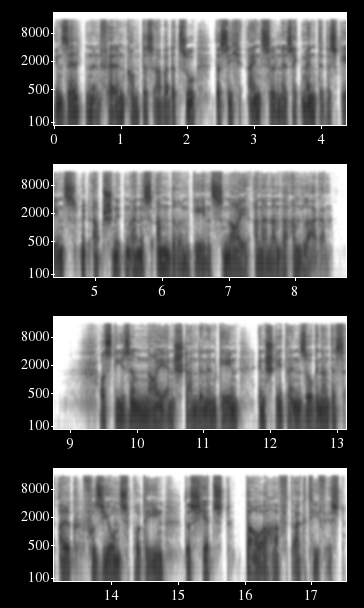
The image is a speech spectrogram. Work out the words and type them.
In seltenen Fällen kommt es aber dazu, dass sich einzelne Segmente des Gens mit Abschnitten eines anderen Gens neu aneinander anlagern. Aus diesem neu entstandenen Gen entsteht ein sogenanntes ALK-Fusionsprotein, das jetzt dauerhaft aktiv ist.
